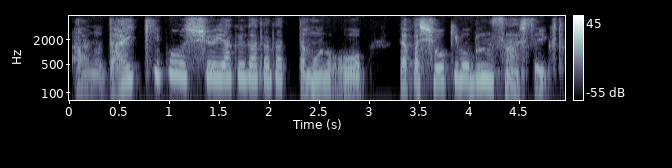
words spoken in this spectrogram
あの大規模集約型だったものを、やっぱり小規模分散していくと。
